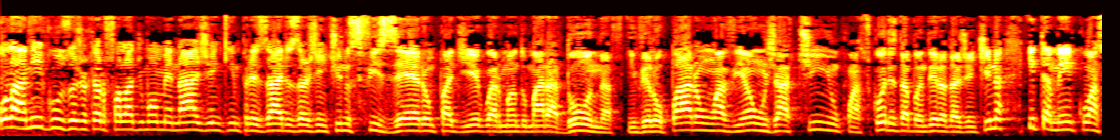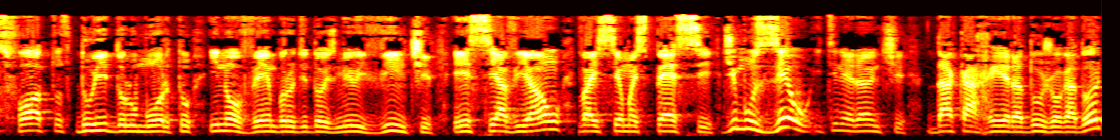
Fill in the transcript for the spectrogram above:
Olá, amigos. Hoje eu quero falar de uma homenagem que empresários argentinos fizeram para Diego Armando Maradona. Enveloparam um avião, um jatinho com as cores da bandeira da Argentina e também com as fotos do ídolo morto em novembro de 2020. Esse avião vai ser uma espécie de museu itinerante da carreira do jogador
